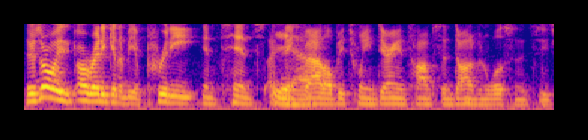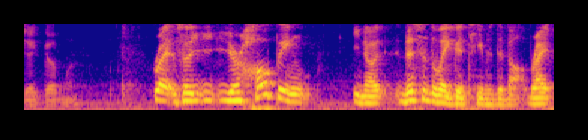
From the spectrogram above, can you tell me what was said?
there's always already going to be a pretty intense, I think, battle between Darian Thompson, Donovan Wilson, and C.J. Goodwin. Right. So you're hoping. You know, this is the way good teams develop, right?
